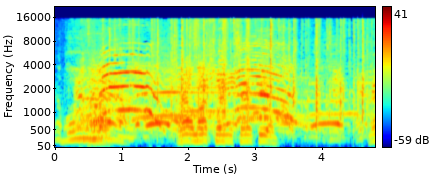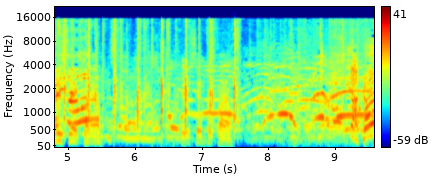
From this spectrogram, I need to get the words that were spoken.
Kyle knocks one in the center field. Nice hit, Kyle. Base hit for Kyle. Good job, Kyle.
